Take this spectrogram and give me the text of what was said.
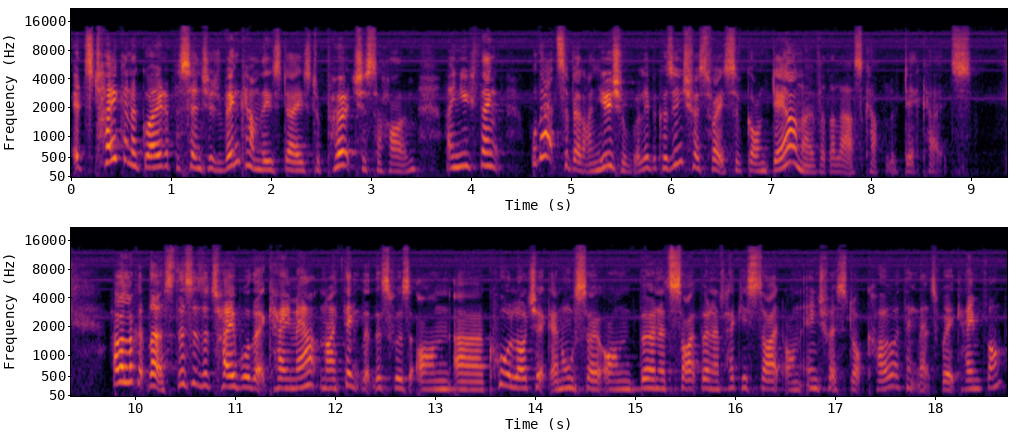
It's taken a greater percentage of income these days to purchase a home, and you think, well, that's a bit unusual, really, because interest rates have gone down over the last couple of decades. Have a look at this. This is a table that came out, and I think that this was on uh, CoreLogic and also on Bernard's site, Bernard Hickey's site on interest.co. I think that's where it came from.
